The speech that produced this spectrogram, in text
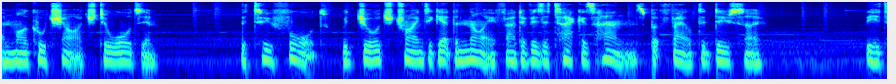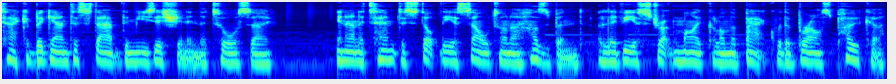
and Michael charged towards him. The two fought, with George trying to get the knife out of his attacker's hands but failed to do so. The attacker began to stab the musician in the torso, in an attempt to stop the assault on her husband, Olivia struck Michael on the back with a brass poker,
